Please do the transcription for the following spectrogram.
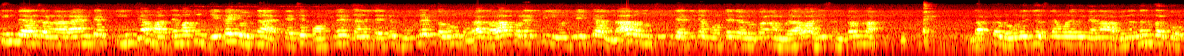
टीम तयार करणार आहे आणि त्या टीमच्या माध्यमातून जे काही योजना आहे त्याचे पॉम्पलेट आणि त्याचे बुकलेट करून घराघरापर्यंत ती योजनेचा लाभ अनुसूचित जातीच्या मोर्चाच्या लोकांना मिळावा ही संकल्पना डॉक्टर डोंगरेजी असल्यामुळे मी त्यांना अभिनंदन करतो.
